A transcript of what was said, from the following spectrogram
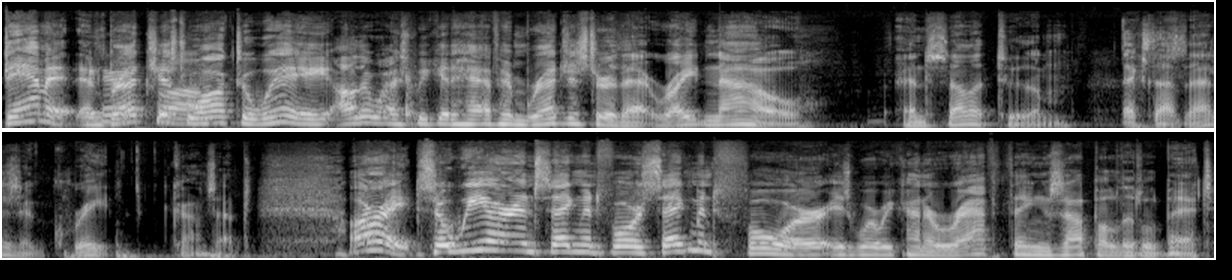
Damn it! And Very Brett just walked away. Otherwise, we could have him register that right now and sell it to them. Next time. That is a great concept. All right, so we are in segment four. Segment four is where we kind of wrap things up a little bit.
